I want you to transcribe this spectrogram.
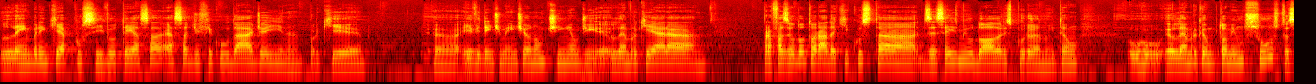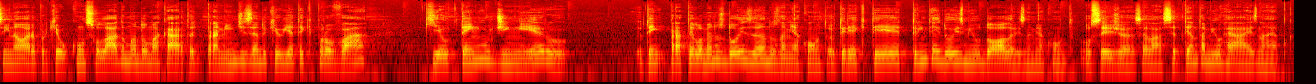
lembrem que é possível ter essa, essa dificuldade aí, né? Porque, uh, evidentemente, eu não tinha o dinheiro. Eu lembro que era. Para fazer o doutorado aqui custa 16 mil dólares por ano. Então, o, eu lembro que eu tomei um susto assim na hora, porque o consulado mandou uma carta para mim dizendo que eu ia ter que provar que eu tenho dinheiro eu tenho para pelo menos dois anos na minha conta. Eu teria que ter 32 mil dólares na minha conta. Ou seja, sei lá, 70 mil reais na época.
